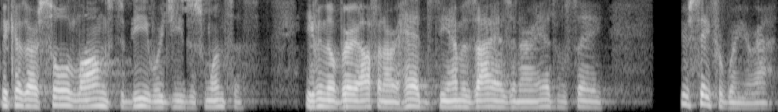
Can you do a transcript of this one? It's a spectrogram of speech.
because our soul longs to be where Jesus wants us. Even though very often our heads, the Amaziahs in our heads will say, You're safer where you're at.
